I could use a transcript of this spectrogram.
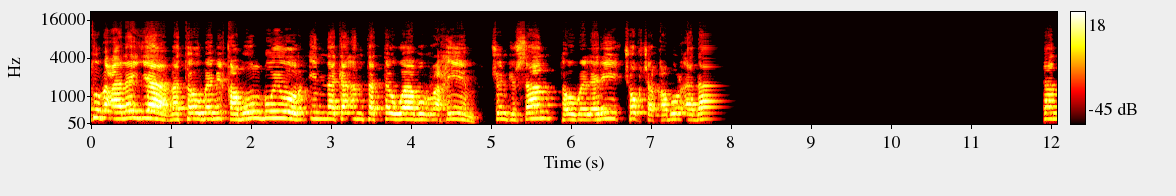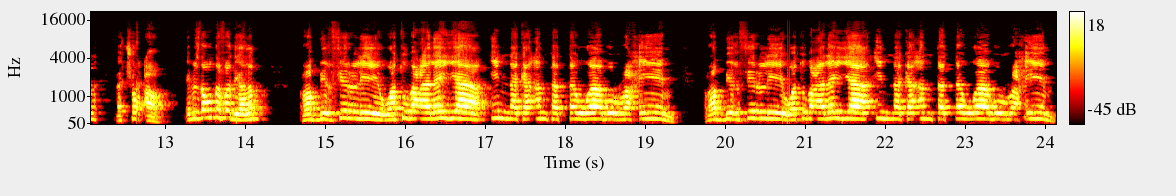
tub aleyye ve tevbemi kabul buyur. İnneke ente tevvabur rahim. Çünkü sen tevbeleri çokça kabul eden ve çok av. E biz de on defa diyelim. Rabbi gfirli ve tub aleyye inneke ente tevvabur rahim. رب اغفر لي وتب علي إنك أنت التواب الرحيم.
